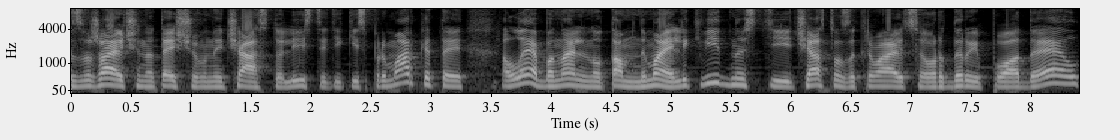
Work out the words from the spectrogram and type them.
незважаючи на те, що вони часто лістять якісь примаркети, але банально там немає ліквідності, часто закриваються ордери по ADL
